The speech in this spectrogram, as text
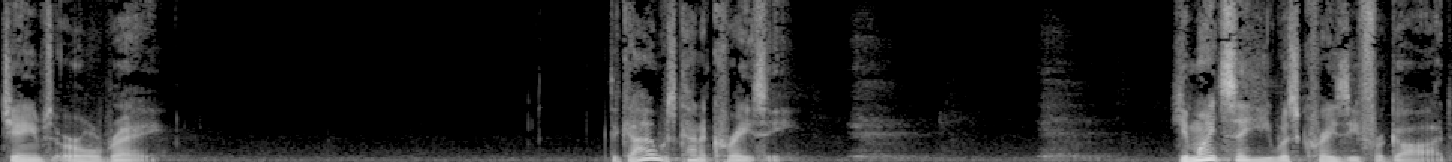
James Earl Ray. The guy was kind of crazy. You might say he was crazy for God.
